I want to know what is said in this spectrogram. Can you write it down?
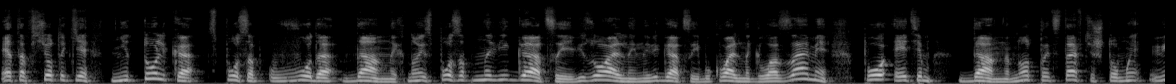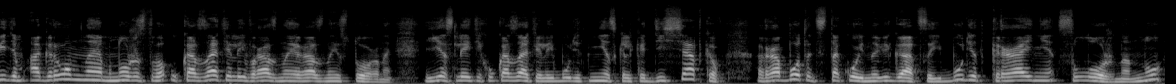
Это все-таки не только способ ввода данных, но и способ навигации, визуальной навигации, буквально глазами по этим данным. Но вот представьте, что мы видим огромное множество указателей в разные-разные стороны. Если этих указателей будет несколько десятков, работать с такой навигацией будет крайне сложно. Но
